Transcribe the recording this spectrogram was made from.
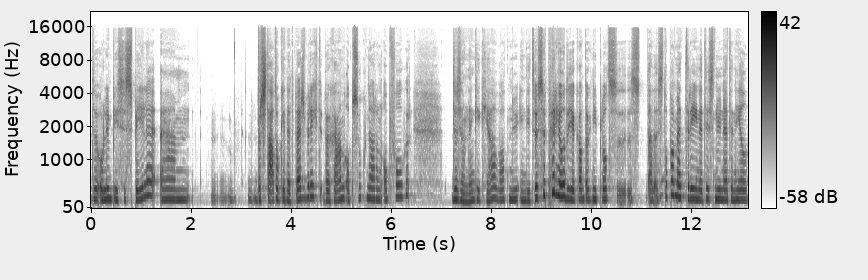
de Olympische Spelen. Um, er staat ook in het persbericht, we gaan op zoek naar een opvolger. Dus dan denk ik, ja, wat nu in die tussenperiode? Je kan toch niet plots eh, stoppen met trainen? Het is nu net een heel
